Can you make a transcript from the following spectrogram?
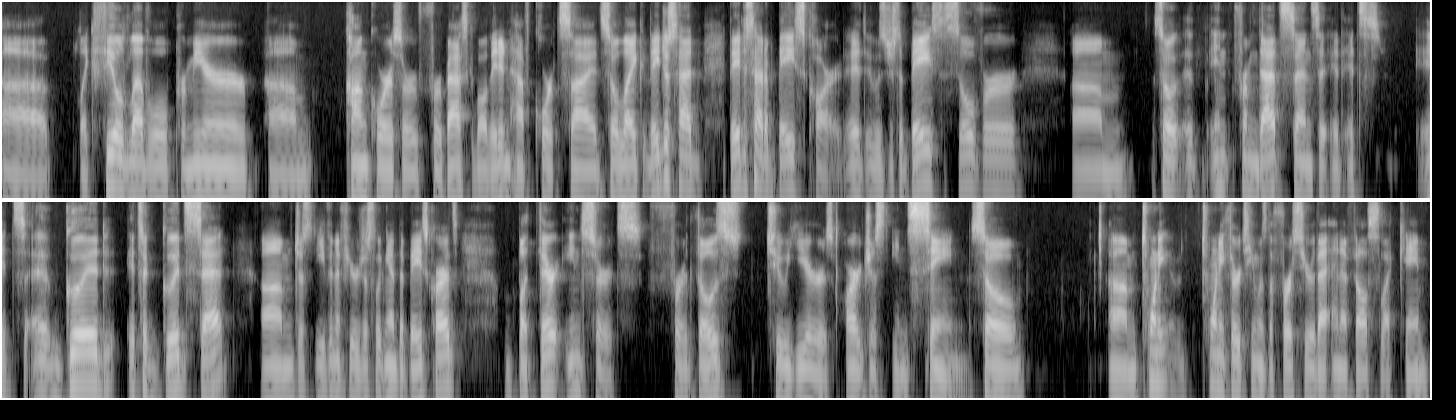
uh, like field level premier um, concourse or for basketball. They didn't have court side. So like they just had they just had a base card. It, it was just a base silver um, so in from that sense it, it's it's a good it's a good set um, just even if you're just looking at the base cards. But their inserts for those two years are just insane. So um, 20, 2013 was the first year that NFL Select came,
